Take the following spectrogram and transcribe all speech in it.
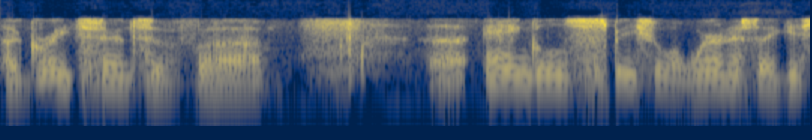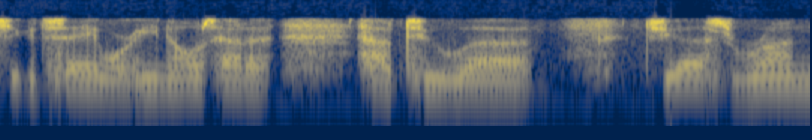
a great sense of. Uh, uh, angles, spatial awareness, I guess you could say, where he knows how to how to uh, just run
